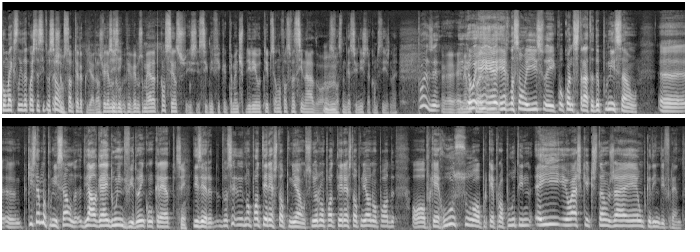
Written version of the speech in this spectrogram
como é que se lida com esta situação? Deixa-me só meter a colher. Nós vivemos, sim, sim. vivemos uma era de consensos. Isso significa também despediria o tipo se ele não fosse vacinado ou uhum. se fosse negacionista, como se diz, não é? Pois, é, é eu, coisa, em, é? em, relação a isso, quando se trata da punição Uh, porque isto é uma punição de alguém, de um indivíduo em concreto, Sim. dizer você não pode ter esta opinião, o senhor não pode ter esta opinião, não pode, ou porque é russo, ou porque é pró-Putin. Aí eu acho que a questão já é um bocadinho diferente,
